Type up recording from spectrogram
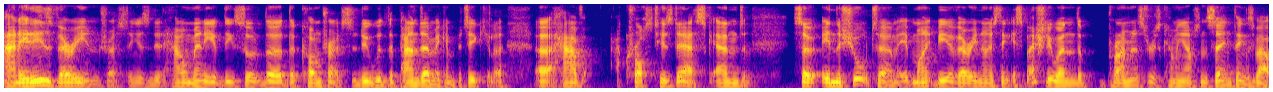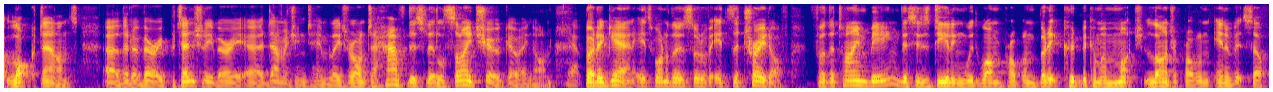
And it is very interesting, isn't it, how many of these sort of the, the contracts to do with the pandemic in particular uh, have crossed his desk. And so, in the short term, it might be a very nice thing, especially when the prime minister is coming out and saying things about lockdowns uh, that are very potentially very uh, damaging to him later on. To have this little sideshow going on, yep. but again, it's one of those sort of it's the trade-off. For the time being, this is dealing with one problem, but it could become a much larger problem in of itself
